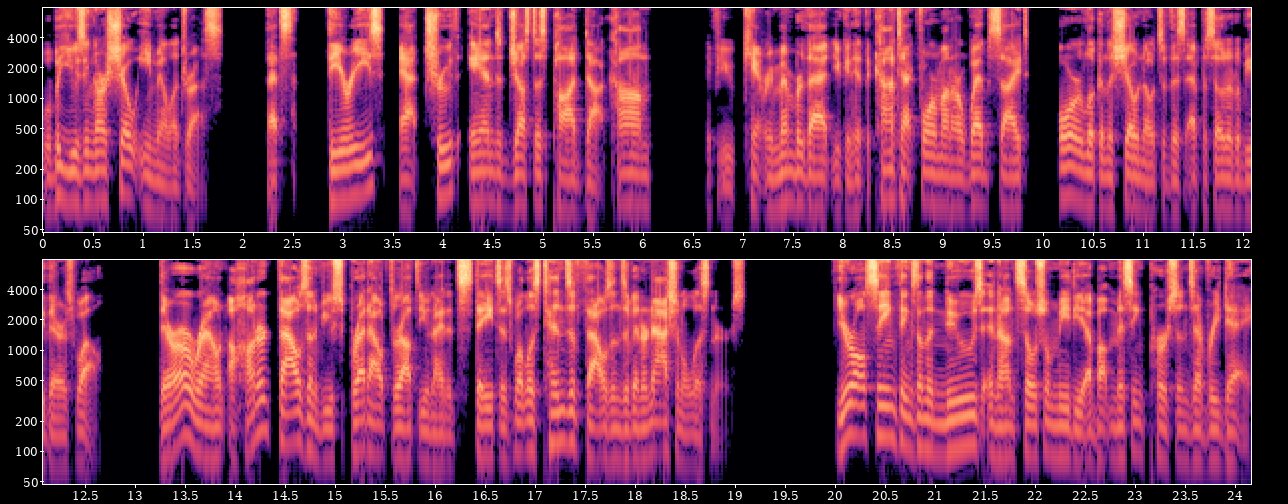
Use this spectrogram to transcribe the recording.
we'll be using our show email address. That's theories at truthandjusticepod.com. If you can't remember that, you can hit the contact form on our website or look in the show notes of this episode. It'll be there as well. There are around 100,000 of you spread out throughout the United States, as well as tens of thousands of international listeners. You're all seeing things on the news and on social media about missing persons every day.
